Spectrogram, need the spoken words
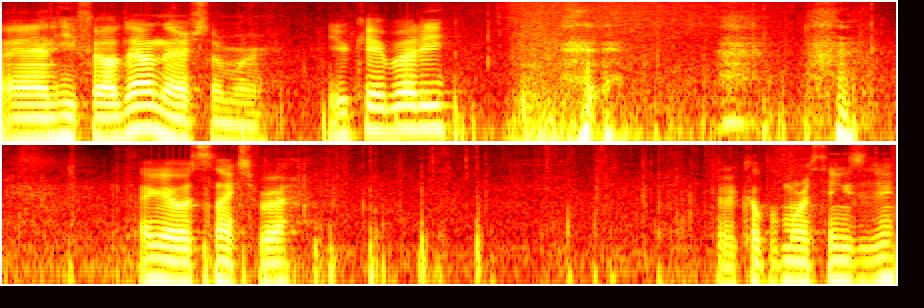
And he fell down there somewhere. You okay, buddy? okay, what's next, bro? Got a couple more things to do.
